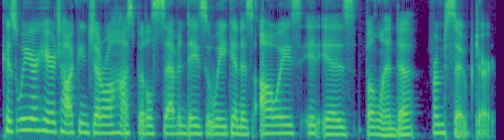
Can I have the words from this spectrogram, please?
because we are here talking General Hospital seven days a week. And as always, it is Belinda from Soap Dirt.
